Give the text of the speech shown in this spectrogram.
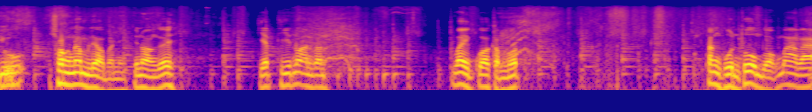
อยู่ช่องน้ำเลี้ยวบัดนี้พี่น้องเอ้ยเก็บที่นอนก่อนไว้กลัวกำหนดทั้งผุนโทรบอกมาว่า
